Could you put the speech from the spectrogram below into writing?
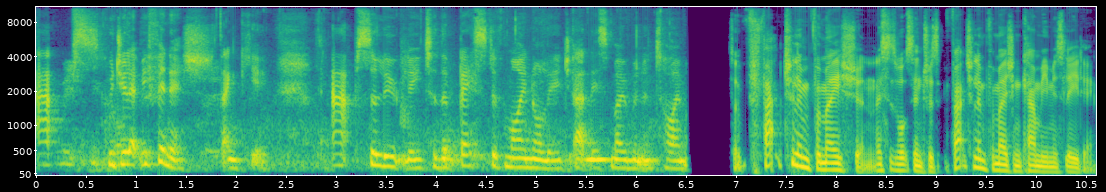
apps. Would you let me finish? Thank you. Absolutely, to the best of my knowledge at this moment in time. So, factual information, this is what's interesting. Factual information can be misleading,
